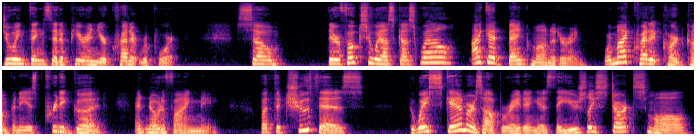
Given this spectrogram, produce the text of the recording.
doing things that appear in your credit report. So there are folks who ask us, well, I get bank monitoring, or my credit card company is pretty good at notifying me. But the truth is, the way scammers operating is they usually start small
